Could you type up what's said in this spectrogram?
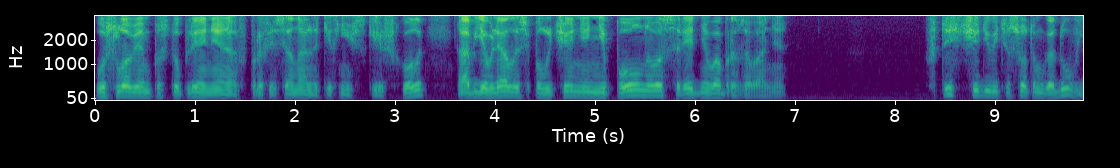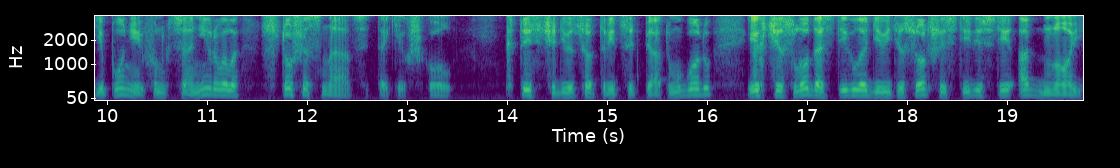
Условием поступления в профессионально-технические школы объявлялось получение неполного среднего образования. В 1900 году в Японии функционировало 116 таких школ. К 1935 году их число достигло 961,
